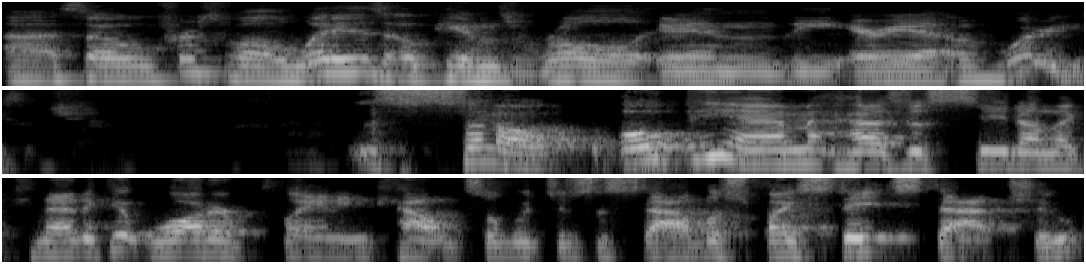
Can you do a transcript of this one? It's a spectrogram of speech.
Uh, so, first of all, what is OPM's role in the area of water usage? So, OPM has a seat on the Connecticut Water Planning Council, which is established by state statute.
